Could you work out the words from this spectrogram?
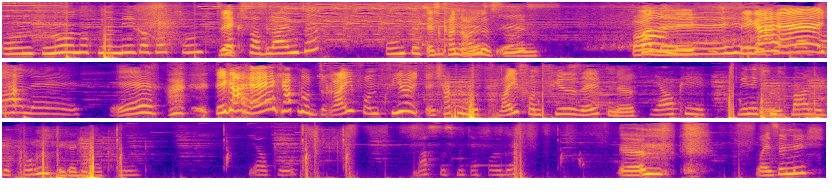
Und nur noch eine Megabox und Sechs. sechs verbleibende. Und das Es kann alles sein. Barley. Barley. Digga, hä? Hä? Digga, hä? Ich hab nur drei von vier. Ich hatte nur zwei von vier seltene. Ja, okay. Wenigstens Barley gezogen. Digga, dieser Account. Ja, okay. Was ist mit der Folge? Ähm, weiß ich nicht.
